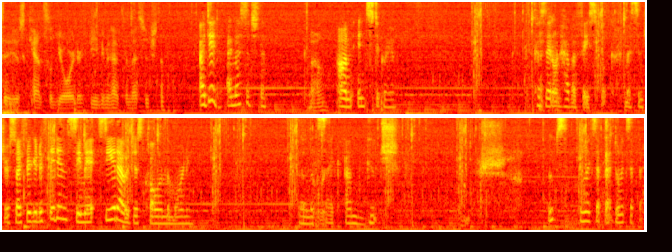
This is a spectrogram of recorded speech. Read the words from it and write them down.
So they just canceled your order? You didn't even have to message them? I did. I messaged them No. on Instagram. Because they don't have a Facebook Messenger. So I figured if they didn't see, me, see it, I would just call in the morning. But it looks like I'm gooch. Oops. Don't accept that. Don't accept that.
